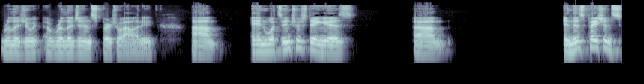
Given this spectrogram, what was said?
religion, religion and spirituality? Um, and what's interesting is, um, in this patient's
